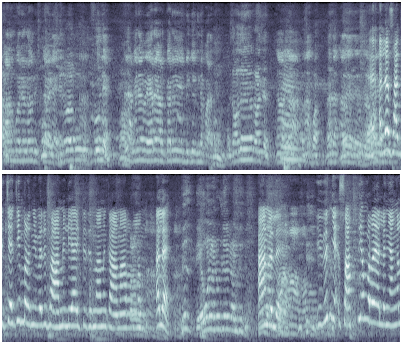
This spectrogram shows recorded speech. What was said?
കാണും പോലെയുള്ള ഒരു ഇഷ്ടമല്ലേ? അങ്ങനെ വേറെ ആൾക്കാർ എനിക്ക് ഇങ്ങനെ പറഞ്ഞു. അല്ല സതിച്ചേച്ചിയും പറഞ്ഞു ഇവർ ഫാമിലി ആയിട്ട് ഇരുന്നാണ് കാണാറുള്ളത് അല്ലെ? ആണല്ലേ? ഇത് സത്യം പറയല്ല ഞങ്ങൾ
